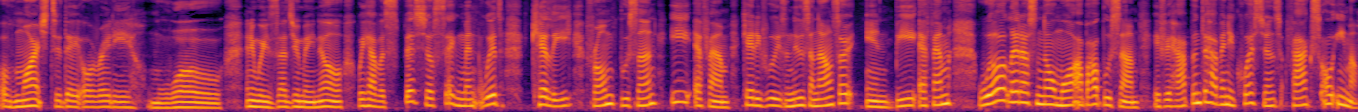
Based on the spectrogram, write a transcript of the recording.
of March today already. Whoa. Anyways, as you may know, we have a special segment with Kelly from Busan EFM. Kelly, who is a news announcer in BFM, will let us know more about Busan. If you happen to have any questions, fax or email.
